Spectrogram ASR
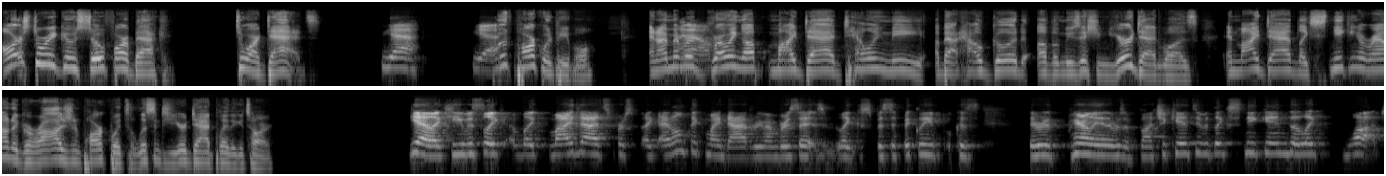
Our story goes so far back to our dads, Yeah. Yeah. both Parkwood people. And I remember know. growing up, my dad telling me about how good of a musician your dad was, and my dad like sneaking around a garage in Parkwood to listen to your dad play the guitar. Yeah, like he was like like my dad's pers- like I don't think my dad remembers it like specifically because there were apparently there was a bunch of kids who would like sneak in to like watch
